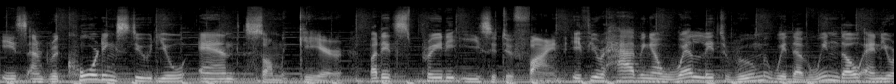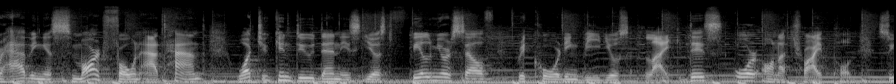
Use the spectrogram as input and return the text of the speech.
is a recording studio and some gear, but it's pretty easy to find. If you're having a well-lit room with a window and you're having a smartphone at hand, what you can do then is just film yourself recording videos like this or on a tripod. So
